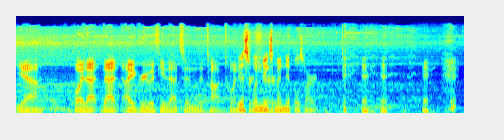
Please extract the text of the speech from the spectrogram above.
yeah. Boy, that that I agree with you. That's in the top twenty. this one makes my nipples hard.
